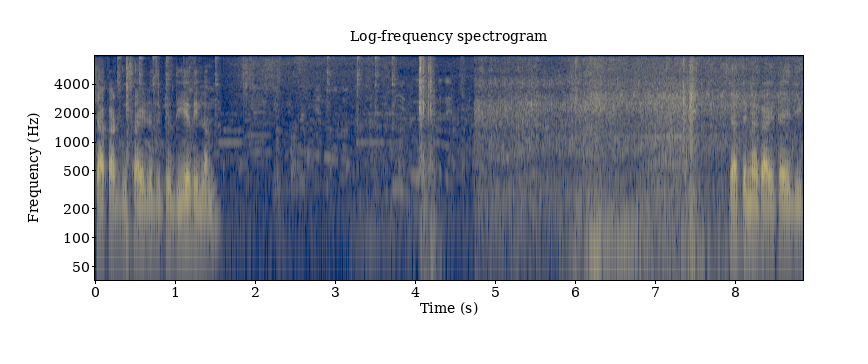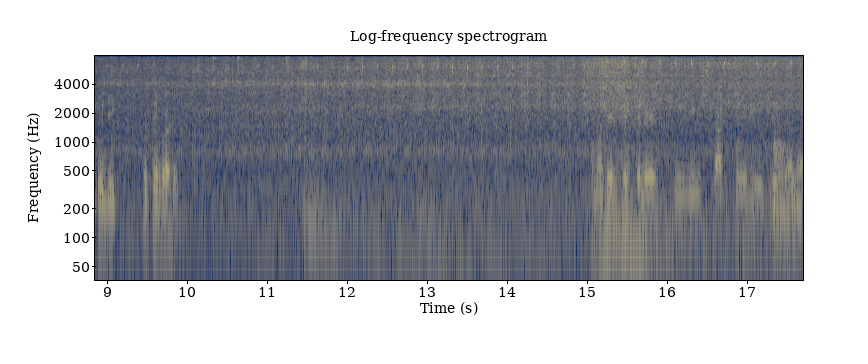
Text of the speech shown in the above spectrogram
চাকার দু সাইডে দুটো দিয়ে দিলাম। যাতে না গাড়িটা এদিক ওদিক হতে পারে। আমাদের ভেসেলের ইঞ্জিন স্টার্ট করে দিয়েছে দাদা।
